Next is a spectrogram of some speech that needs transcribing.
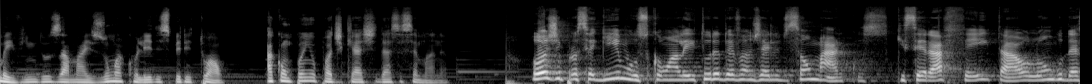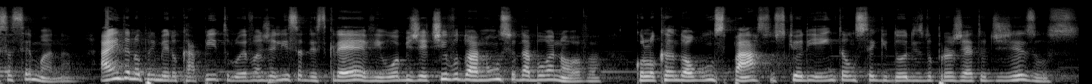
bem-vindos a mais uma acolhida espiritual. Acompanhe o podcast dessa semana. Hoje prosseguimos com a leitura do Evangelho de São Marcos, que será feita ao longo dessa semana. Ainda no primeiro capítulo, o evangelista descreve o objetivo do anúncio da Boa Nova, colocando alguns passos que orientam os seguidores do projeto de Jesus.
